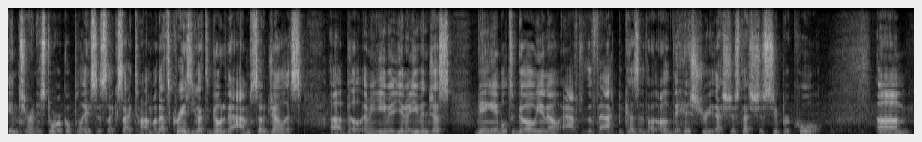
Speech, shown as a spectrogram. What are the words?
in turn historical places like Saitama. That's crazy. You got to go to that. I'm so jealous, uh, Bill. I mean, even you know, even just being able to go, you know, after the fact because of the, of the history. That's just that's just super cool. Um,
